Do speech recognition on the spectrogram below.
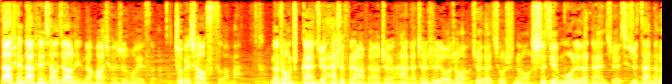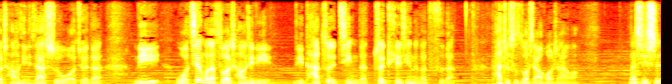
大片大片香蕉林的话全是灰色，就被烧死了嘛。那种感觉还是非常非常震撼的，真是有种觉得就是那种世界末日的感觉。其实，在那个场景下，是我觉得离我见过的所有场景里，离它最近的、最贴近那个词的。它只是座小火山了。那其实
